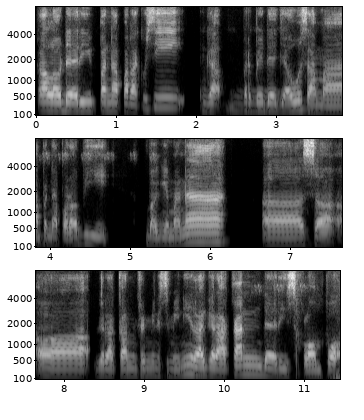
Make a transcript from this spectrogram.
kalau dari pendapat aku sih nggak berbeda jauh sama pendapat Robi. Bagaimana uh, se uh, gerakan feminisme ini adalah gerakan dari sekelompok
